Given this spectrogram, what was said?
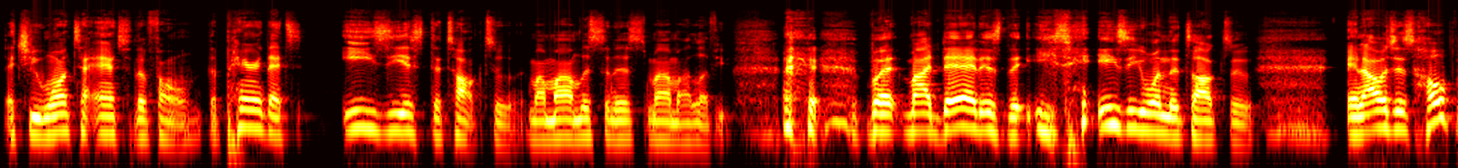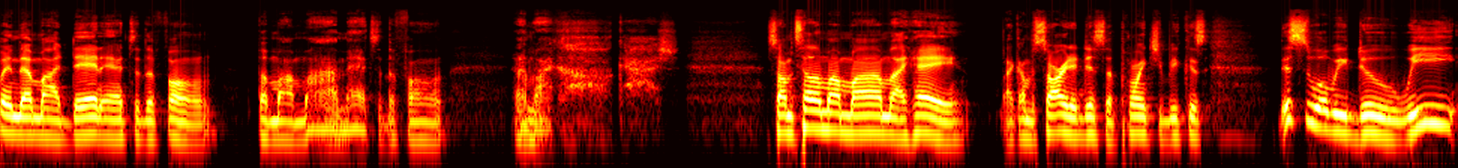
that you want to answer the phone, the parent that's easiest to talk to. My mom listen to this, mom, I love you. but my dad is the easy, easy one to talk to. And I was just hoping that my dad answered the phone, but my mom answered the phone. And I'm like, oh gosh. So I'm telling my mom, like, hey, like I'm sorry to disappoint you because this is what we do. We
